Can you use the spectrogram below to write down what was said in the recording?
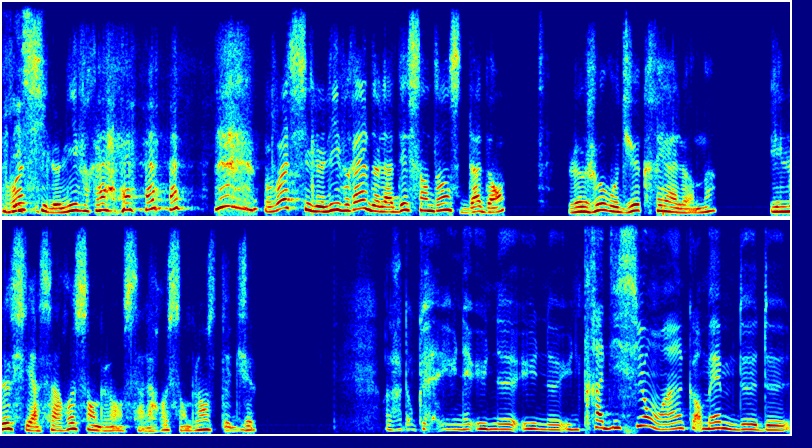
voici le livret. voici le livret de la descendance d'Adam, le jour où Dieu créa l'homme. Il le fit à sa ressemblance, à la ressemblance de Dieu. Voilà, donc euh, une, tradition hein, quand même de,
